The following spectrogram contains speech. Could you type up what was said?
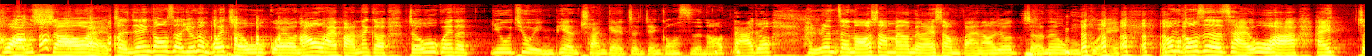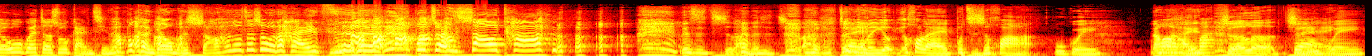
狂烧哎、欸！整间公司原本不会折乌龟哦，然后我还把那个折乌龟的 YouTube 影片传给整间公司，然后大家就很认真哦，上班都没有来上班，然后就折那个乌龟。然后我们公司的财务啊，还。折乌龟折出感情，他不肯给我们烧，他说这是我的孩子，不准烧他。那是纸啦，那是纸啦。就你们有后来不只是画乌龟，然后还折了纸乌龟。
